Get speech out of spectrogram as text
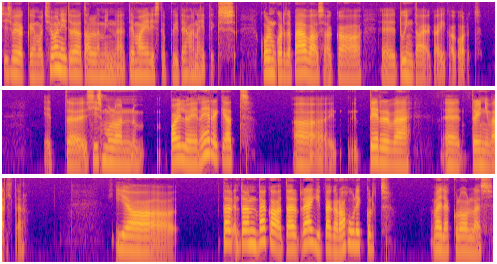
siis võivad ka emotsioonid võivad alla minna, et tema eelistab, kui teha näiteks kolm korda päevas, aga äh, tund aega iga kord. et äh, siis mul on palju energiat äh, terve äh, trenni vältel. ja ta, ta on väga, ta räägib väga rahulikult väljakul olles.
